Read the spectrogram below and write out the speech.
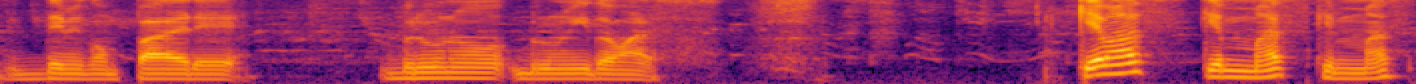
de mi compadre Bruno Brunito Mars. ¿Qué más? ¿Qué más? ¿Qué más?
